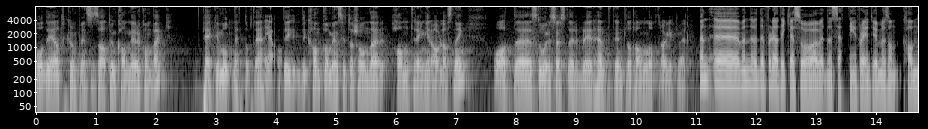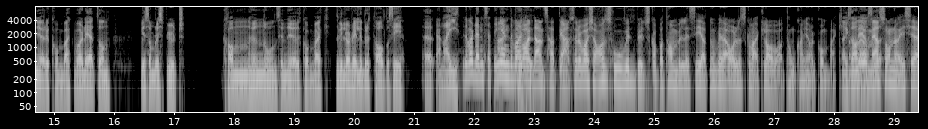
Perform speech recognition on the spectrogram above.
og det at kronprinsen sa at hun kan gjøre comeback, peker mot nettopp det. Ja. De, de kan komme i en situasjon der han trenger avlastning, og at uh, storesøster blir hentet inn til å ta noen oppdrag likevel. Men, uh, men det er fordi at jeg ikke så den settingen for det intervjuet, men sånn kan gjøre comeback, var det et sånn Hvis han blir spurt kan hun noensinne gjøre et comeback, Det ville vært veldig brutalt å si eh, Ja. nei. Det var den settingen. Det var, den settingen, Ja. så det var ikke hans hovedbudskap at han ville si at nå vil jeg alle skal være klar over at hun kan gjøre comeback. Men det er jo Altså, mer sånn å ikke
